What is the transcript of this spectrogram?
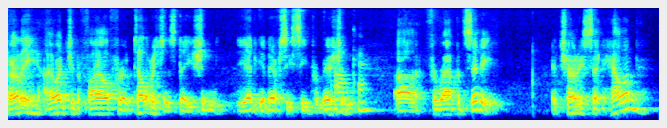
Charlie, I want you to file for a television station. You had to get FCC permission Okay. uh, for Rapid City. And Charlie said, Helen,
